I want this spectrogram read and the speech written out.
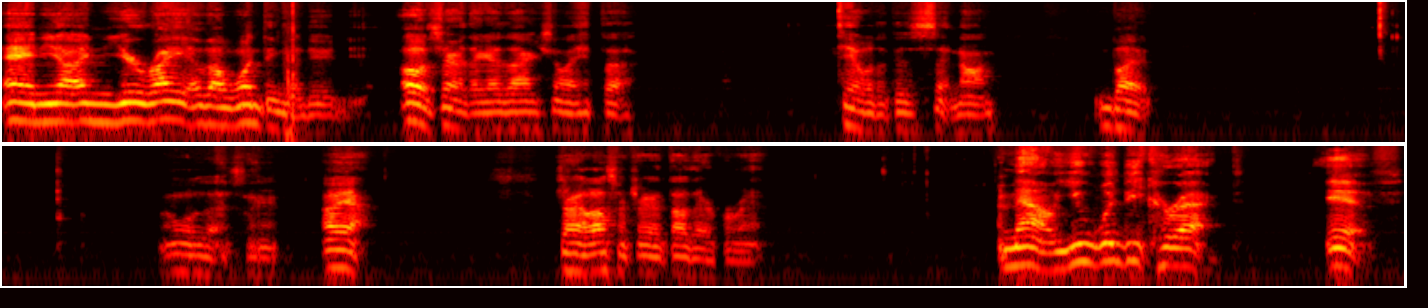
And you know, and you're right about one thing though, dude. Oh, sorry, that guy's actually hit the table that this is sitting on. But what was that saying? Oh yeah. Sorry, I lost my train of thought there for a minute. Now, you would be correct if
